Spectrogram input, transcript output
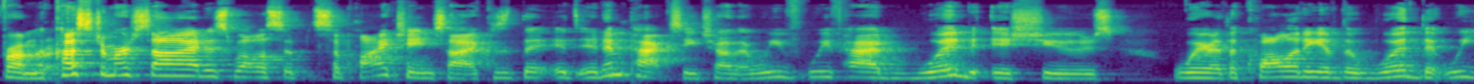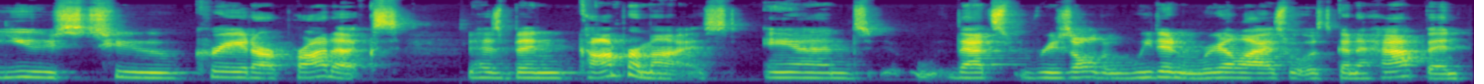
from the customer side as well as the supply chain side because it, it, impacts each other. We've we've had wood issues where the quality of the wood that we use to create our products has been compromised, and that's resulted. We didn't realize what was going to happen,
